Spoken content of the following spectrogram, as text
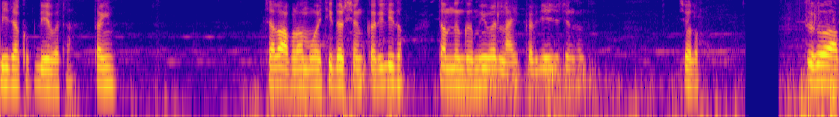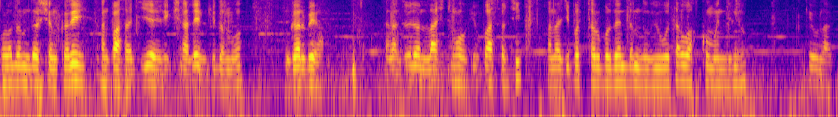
બીજા કોઈક દેવ હતા. ત્રણ. ચાલો આપણા મોંથી દર્શન કરી લીધો. તમને ગમી વાર લાઈક કરી દેજો ચેનલ ચલો. તો આપણે તમે દર્શન કરી અને પાછા જઈએ, રિક્ષા લઈને કીધું ઘર બે અને જોઈ લો લાસ્ટમાં વ્યૂ પાછળથી. અને હજી પથ્થર ઉપર જઈને તમને વ્યૂ બતાવું, આખું મંદિરનું. કેવું લાગે?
